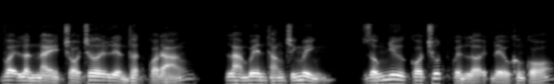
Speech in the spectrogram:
vậy lần này trò chơi liền thật quá đáng, làm bên thắng chính mình, giống như có chút quyền lợi đều không có.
